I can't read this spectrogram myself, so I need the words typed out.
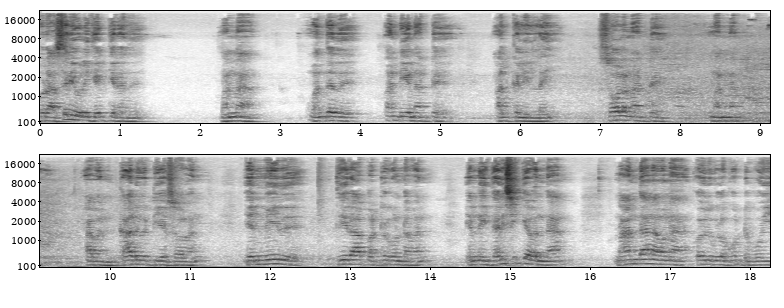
ஒரு அசரி ஒலி கேட்கிறது. மன்னா வந்தது பாண்டிய நாட்டு ஆட்கள் இல்லை. சோழ நாட்டு மன்னன் அவன் காடு வெட்டிய சோழன் என் மீது தீரா பற்று கொண்டவன் என்னை தரிசிக்க வந்தான். நான் தான் அவனை கோயிலுக்குள்ளே கூட்டு போய்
